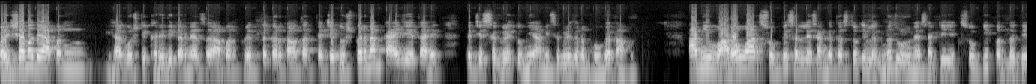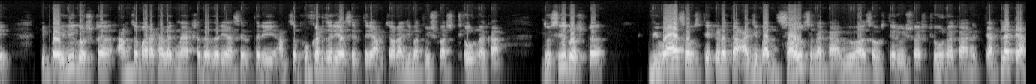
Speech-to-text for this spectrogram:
पैशामध्ये आपण ह्या गोष्टी खरेदी करण्याचा आपण प्रयत्न करत आहोत त्याचे दुष्परिणाम काय जे येत आहेत त्याचे सगळे तुम्ही आम्ही सगळेजण भोगत आहोत. आम्ही वारंवार सोपे सल्ले सांगत असतो की लग्न जुळवण्यासाठी एक सोपी पद्धत आहे की पहिली गोष्ट आमचं मराठा लग्न अक्षता जरी असेल तरी आमचं फुकट जरी असेल तरी आमच्यावर अजिबात विश्वास ठेवू नका. दुसरी गोष्ट विवाह संस्थेकडे तर अजिबात जाऊच नका. विवाह संस्थेवर विश्वास ठेवू नका आणि त्यातल्या त्यात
